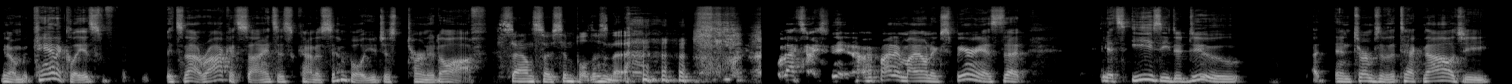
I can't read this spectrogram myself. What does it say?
you know mechanically it's it's not rocket science. It's kind of simple. You just turn it off. Sounds so simple, doesn't it? well, that's I find in my own experience that it's easy to do in terms of the technology.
